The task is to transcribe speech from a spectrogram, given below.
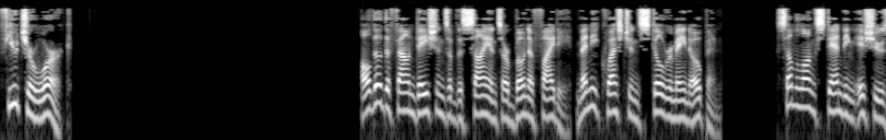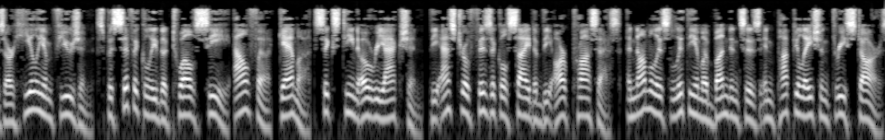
Future work Although the foundations of the science are bona fide, many questions still remain open. Some long-standing issues are helium fusion specifically the 12C alpha, gamma 16O reaction, the astrophysical site of the R process, anomalous lithium abundances in population 3 stars,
